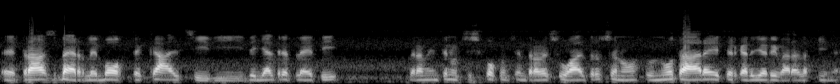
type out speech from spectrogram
eh, tra sberle, botte, calci di, degli altri atleti veramente non ci si può concentrare su altro se non sul nuotare e cercare di arrivare alla fine.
